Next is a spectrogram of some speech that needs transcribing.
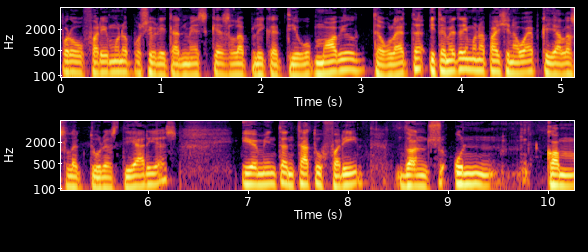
però oferim una possibilitat més, que és l'aplicatiu mòbil, tauleta, i també tenim una pàgina web que hi ha les lectures diàries, i hem intentat oferir doncs, un, com,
